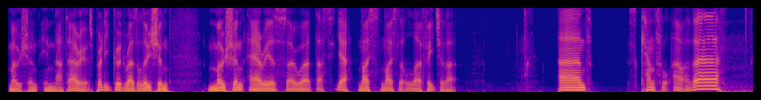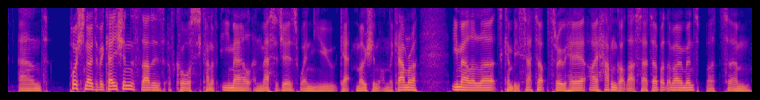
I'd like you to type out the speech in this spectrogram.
motion in that area. It's pretty good resolution motion areas. So uh, that's, yeah, nice, nice little uh, feature that. And let's cancel out of there. And Push notifications, that is, of course, kind of email and messages when you get motion on the camera. Email alerts can be set up through here. I haven't got that set up at the moment, but um,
